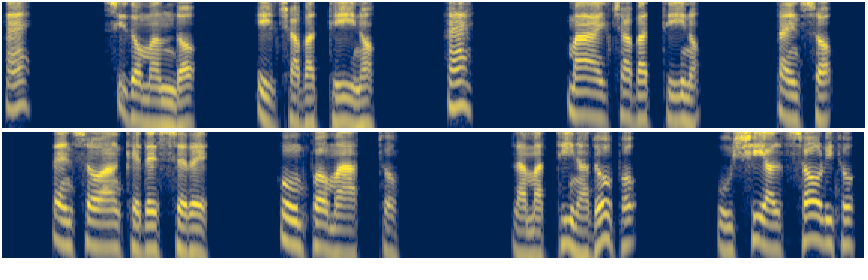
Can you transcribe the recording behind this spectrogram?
Eh? si domandò il ciabattino. Eh? Ma il ciabattino pensò, pensò anche d'essere un po' matto. La mattina dopo uscì al solito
